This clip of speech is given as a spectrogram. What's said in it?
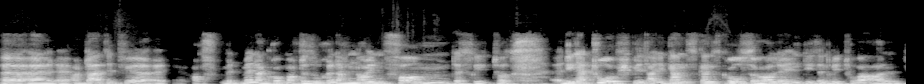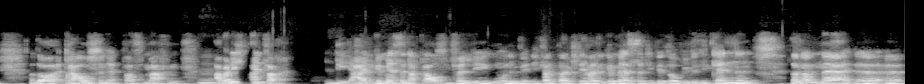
Äh, und da sind wir oft mit Männergruppen auf der Suche nach neuen Formen des Ritus. Äh, die Natur spielt eine ganz, ganz große Rolle in diesen Ritualen. Also draußen etwas machen, mhm. aber nicht einfach die heilige Messe nach draußen verlegen und in Wirklichkeit bleibt die heilige Messe, die wir so wie wir sie kennen, sondern äh, äh,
